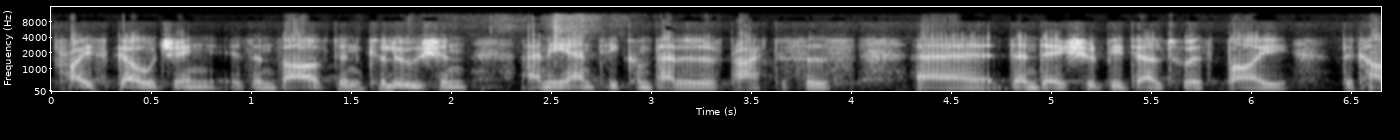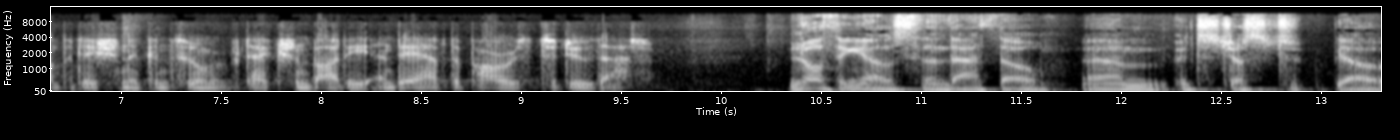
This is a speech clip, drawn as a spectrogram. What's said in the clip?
price gouging, is involved in collusion, any anti-competitive practices, uh, then they should be dealt with by the Competition and Consumer Protection Body, and they have the powers to do that. Nothing else than that, though. Um, it's just you know,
